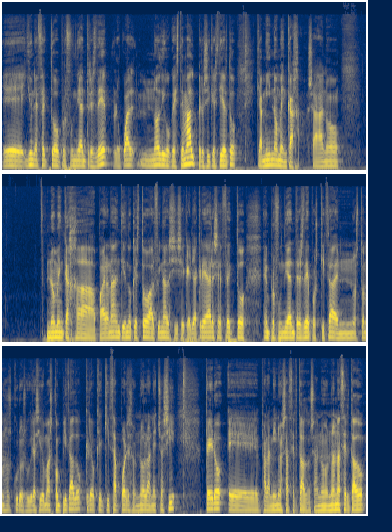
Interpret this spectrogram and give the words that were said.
eh, y un efecto profundidad en 3D, lo cual no digo que esté mal, pero sí que es cierto que a mí no me encaja, o sea, no, no me encaja para nada. Entiendo que esto al final, si se quería crear ese efecto en profundidad en 3D, pues quizá en unos tonos oscuros hubiera sido más complicado. Creo que quizá por eso no lo han hecho así pero eh, para mí no es acertado. O sea, no, han acertado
